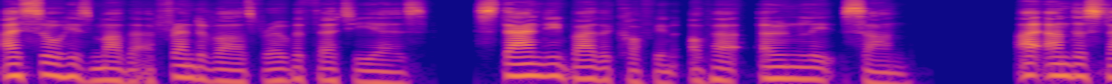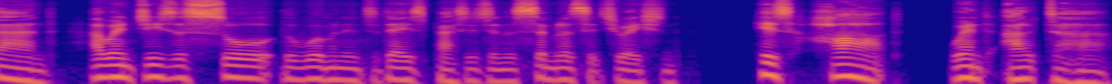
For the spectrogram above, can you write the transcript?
I saw his mother, a friend of ours for over 30 years, standing by the coffin of her only son. I understand how when Jesus saw the woman in today's passage in a similar situation, his heart went out to her.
